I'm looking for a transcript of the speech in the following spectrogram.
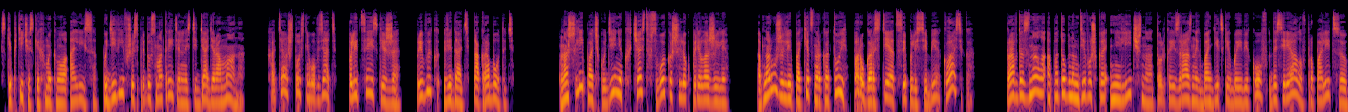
Скептически хмыкнула Алиса, подивившись предусмотрительности дяди Романа. Хотя что с него взять? Полицейский же. Привык, видать, так работать. Нашли пачку денег, часть в свой кошелек переложили. Обнаружили пакет с наркотой, пару горстей отсыпали себе. Классика. Правда, знала о подобном девушка не лично, только из разных бандитских боевиков до сериалов про полицию,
